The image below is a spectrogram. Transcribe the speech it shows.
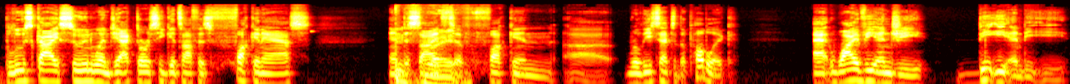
Blue Sky soon when Jack Dorsey gets off his fucking ass and decides Right. to fucking uh, release that to the public at YVNG DENDE E,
